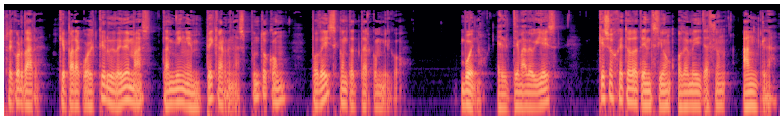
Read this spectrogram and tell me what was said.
Recordar que para cualquier duda y demás, también en pcardenas.com podéis contactar conmigo. Bueno, el tema de hoy es ¿qué es objeto de atención o de meditación ancla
